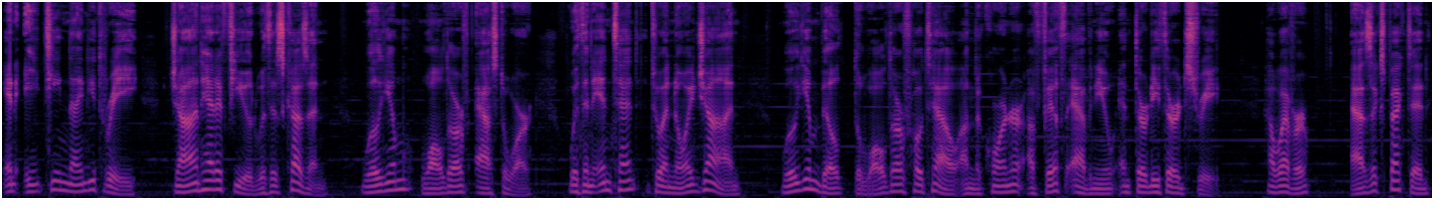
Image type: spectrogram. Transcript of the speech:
In 1893, John had a feud with his cousin, William Waldorf Astor. With an intent to annoy John, William built the Waldorf Hotel on the corner of 5th Avenue and 33rd Street. However, as expected,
